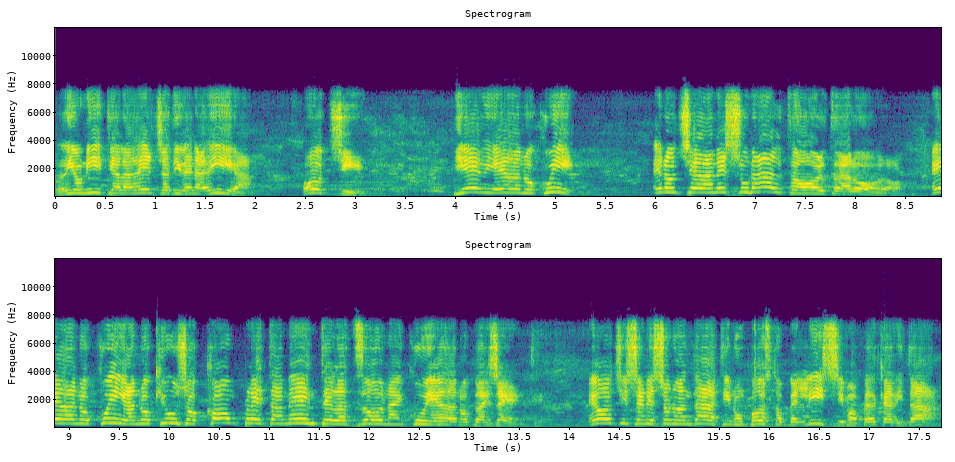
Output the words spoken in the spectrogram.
riuniti alla Reggia di Venaria, oggi, ieri erano qui e non c'era nessun altro oltre a loro erano qui, hanno chiuso completamente la zona in cui erano presenti. E oggi se ne sono andati in un posto bellissimo per carità,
